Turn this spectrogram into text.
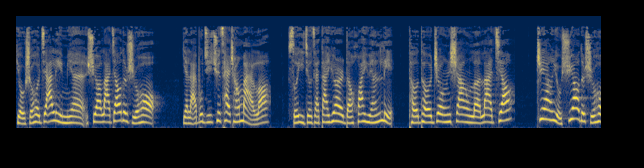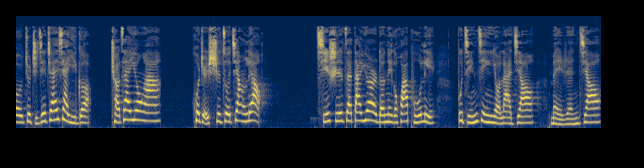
有时候家里面需要辣椒的时候，也来不及去菜场买了，所以就在大院儿的花园里偷偷种上了辣椒。这样有需要的时候就直接摘下一个，炒菜用啊，或者是做酱料。其实，在大院儿的那个花圃里。不仅仅有辣椒、美人椒，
